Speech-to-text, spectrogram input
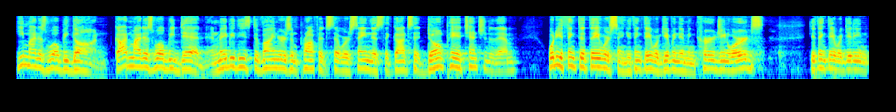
he might as well be gone. God might as well be dead. And maybe these diviners and prophets that were saying this, that God said, don't pay attention to them. What do you think that they were saying? Do you think they were giving him encouraging words? Do you think they were getting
